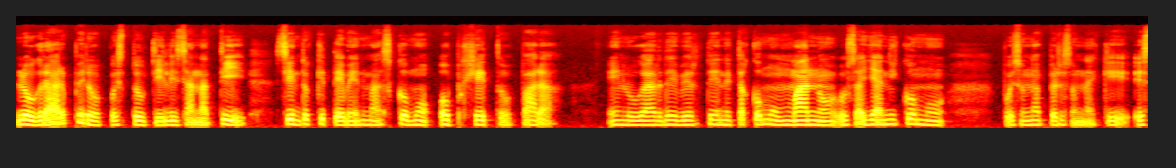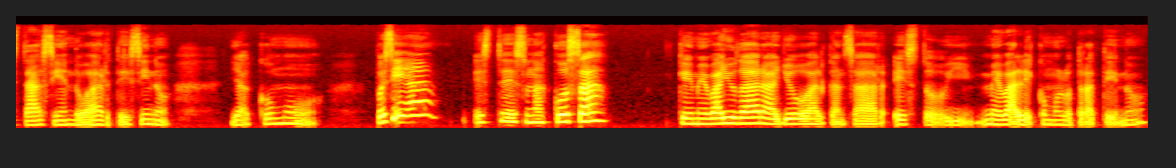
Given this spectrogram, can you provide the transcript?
lograr, pero pues te utilizan a ti, siento que te ven más como objeto para en lugar de verte neta como humano, o sea, ya ni como pues una persona que está haciendo arte, sino ya como pues sí, ya, este es una cosa que me va a ayudar a yo alcanzar esto y me vale como lo trate, ¿no?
